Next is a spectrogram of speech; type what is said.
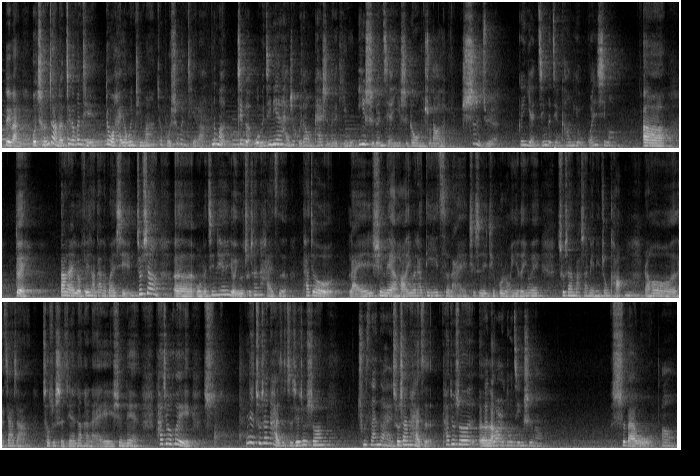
对吧？我成长了，这个问题对我还有问题吗？就不是问题了。那么，这个我们今天还是回到我们开始那个题目，意识跟潜意识跟我们说到的视觉跟眼睛的健康有关系吗？呃、对，当然有非常大的关系。就像呃，我们今天有一个初三的孩子，他就来训练哈，因为他第一次来，其实也挺不容易的，因为初三马上面临中考，嗯然后他家长抽出时间让他来训练，他就会，那初三的孩子直接就说，初三的孩子，初三的孩子他就说，呃，那多少度近视呢？四百五。哦，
